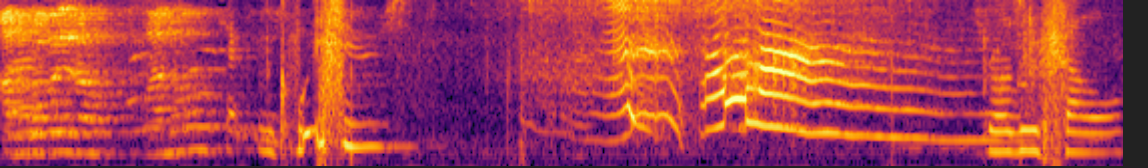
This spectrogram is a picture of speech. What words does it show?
Anu, Anu, Technical issues. Browser fell.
